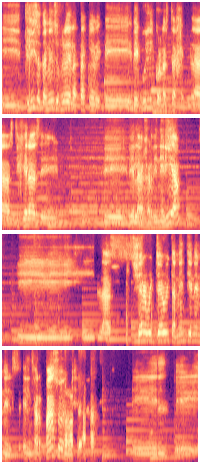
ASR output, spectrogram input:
Y Lisa también sufrió del ataque de, de, Willy con las tijeras de, de, la jardinería y las Sherry Terry también tienen el, el zarpazo. El, eh,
